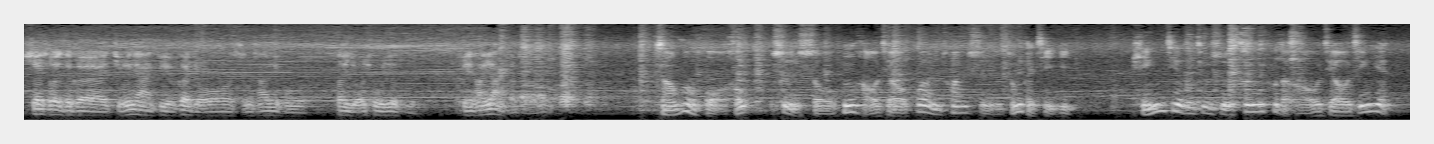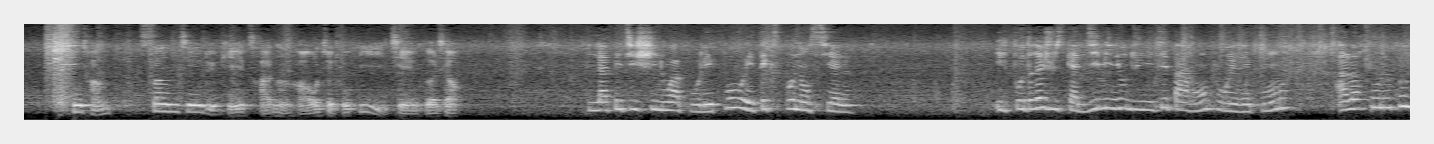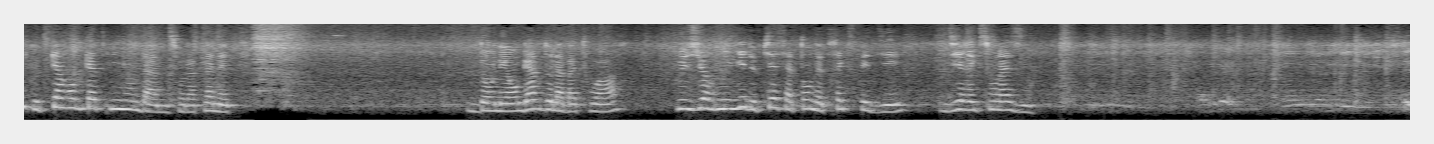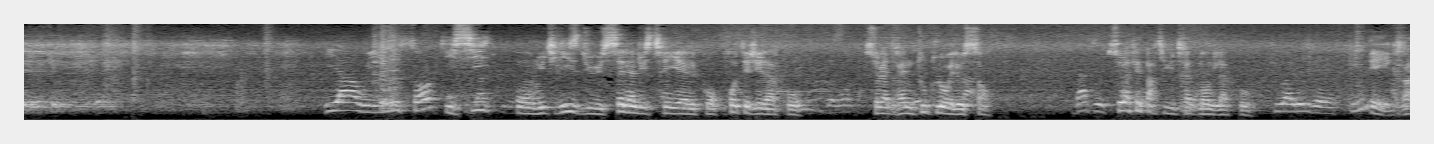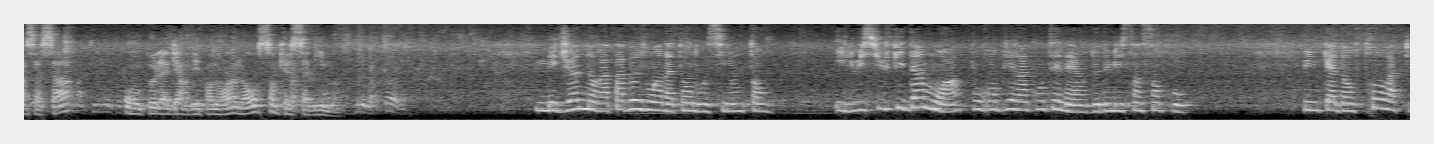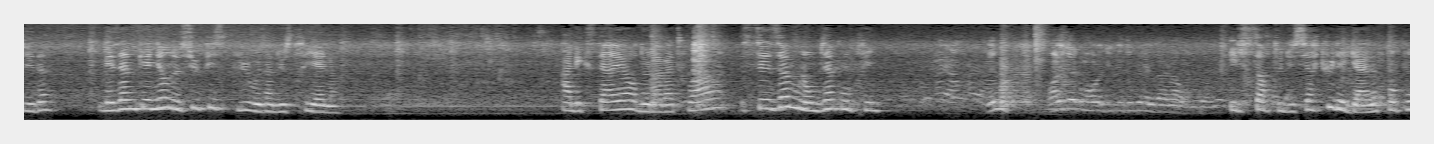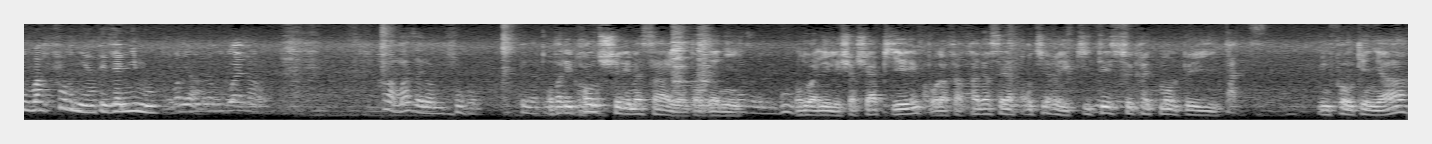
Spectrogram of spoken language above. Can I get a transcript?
所以说，这个经验对阿胶生产以后的要求也是非常严格的。掌握火候是手工熬胶贯穿始终的记忆。凭借的就是丰富的熬胶经验，通常三斤驴皮才能熬制出一斤阿胶。L'appétit chinois pour les peaux est exponentiel. Il faudrait jusqu'à 10 millions d'unités par an pour y répondre, alors qu'on ne compte que 44 millions d'ânes sur la planète. Dans les hangars de l'abattoir, plusieurs milliers de pièces attendent d'être expédiées, direction l'Asie. Ici, on utilise du sel industriel pour protéger la peau. Cela draine toute l'eau et le sang. Cela fait partie du traitement de la peau. Et grâce à ça, on peut la garder pendant un an sans qu'elle s'abîme. Mais John n'aura pas besoin d'attendre aussi longtemps. Il lui suffit d'un mois pour remplir un conteneur de 2500 pots. Une cadence trop rapide, les ânes kenyans ne suffisent plus aux industriels. À l'extérieur de l'abattoir, ces hommes l'ont bien compris. Ils sortent du circuit légal pour pouvoir fournir des animaux. On va les prendre chez les Maasai en Tanzanie. On doit aller les chercher à pied pour leur faire traverser la frontière et quitter secrètement le pays. Une fois au Kenya,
